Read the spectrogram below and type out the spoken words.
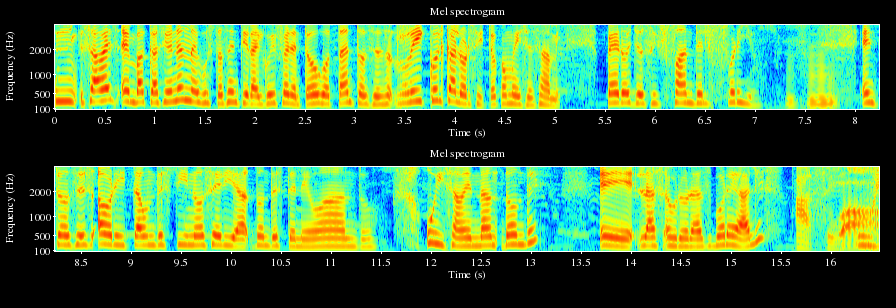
Mm, Sabes, en vacaciones me gusta sentir algo diferente a Bogotá, entonces rico el calorcito, como dice Sammy. Pero yo soy fan del frío. Entonces ahorita un destino sería donde esté nevando. Uy, ¿saben dónde? Eh, las auroras boreales. Ah, sí. Wow. Uy,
